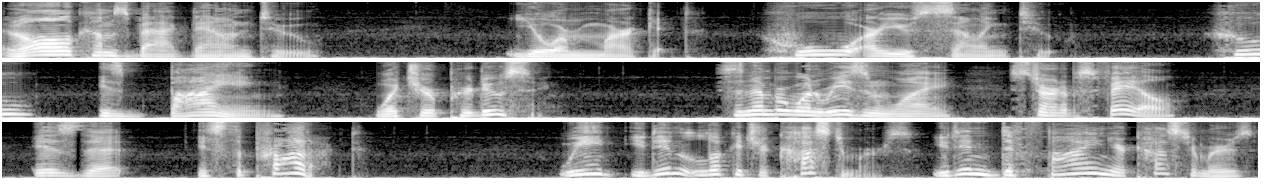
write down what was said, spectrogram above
It all comes back down to your market. Who are you selling to? Who is buying what you're producing? It's the number one reason why startups fail is that it's the product. We, you didn't look at your customers. You didn't define your customers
